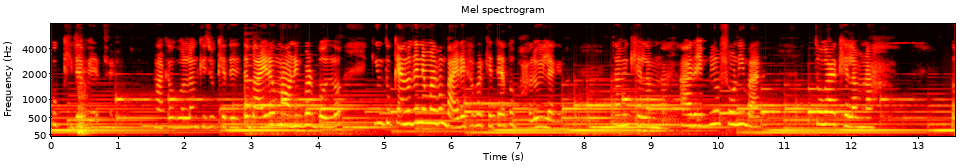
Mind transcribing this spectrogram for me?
খুব খিদে পেয়েছে। মাকে বললাম কিছু খেতে দিতে। বাইরেও মা অনেকবার বলল, কিন্তু কেন জানি আমার এখন বাইরে খাবার খেতে এত ভালোই লাগে না। তা আমি খেলাম না। আর এমনিও শনিবার, তো আর খেলাম না। তো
